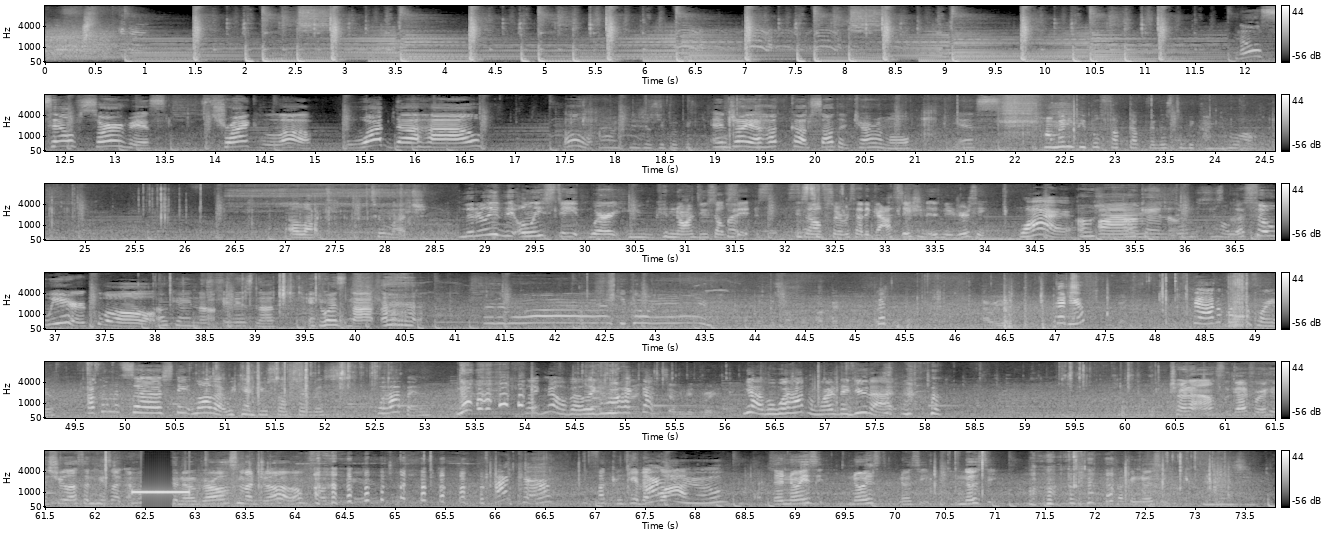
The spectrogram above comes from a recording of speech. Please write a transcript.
Self-service. Strike love. What the hell? Oh. Enjoy a hot cup salted caramel. Yes. How many people fucked up for this to become law? A lot. Too much. Literally, the only state where you cannot do self self service at a gas station is New Jersey. Why? Oh, Um, okay, no. Oh, that's so weird. Cool. Okay, no, it is not. It was not. Furthermore, keep going. Okay. Good. How are you? Good, you? Okay, I have a question for you. How come it's uh, state law that we can't do self-service? What happened? like, no, but like, who hecked up? 1973. Yeah, but what happened? Why did they do that? Trying to ask the guy for a history lesson. He's like, I'm no girl. It's my job. I don't fucking care. I care. fucking I Quebecois. know. They're noisy. Noise. 哈哈哈！没关系，没关系。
